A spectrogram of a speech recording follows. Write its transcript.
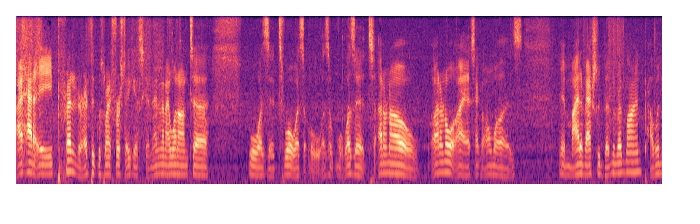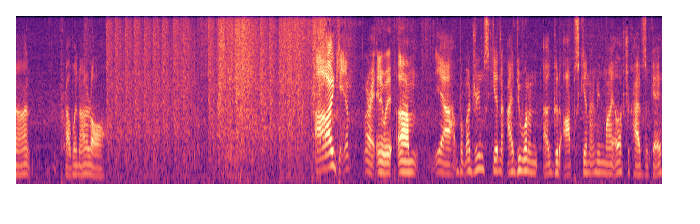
I had a Predator, I think was my first AK skin, and then I went on to what was it? What was it? What was it? What was it? I don't know. I don't know what my second one was. It might have actually been the red line. Probably not. Probably not at all. I can't. Alright, anyway, um, yeah, but my dream skin, I do want a, a good op skin. I mean, my electric hive's okay.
